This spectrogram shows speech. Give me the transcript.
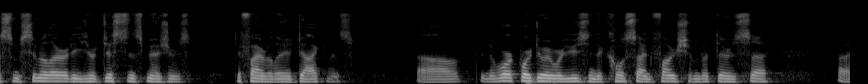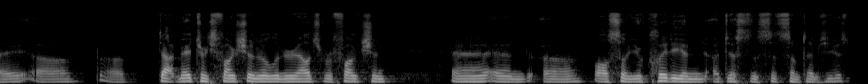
some similarities or distance measures to find related documents. Uh, in the work we're doing, we're using the cosine function, but there's uh, a, uh, dot matrix function, a linear algebra function, and, and uh, also Euclidean uh, distance that's sometimes used.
